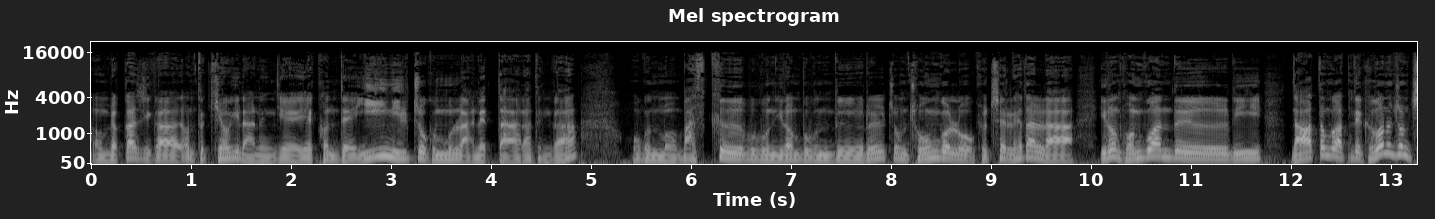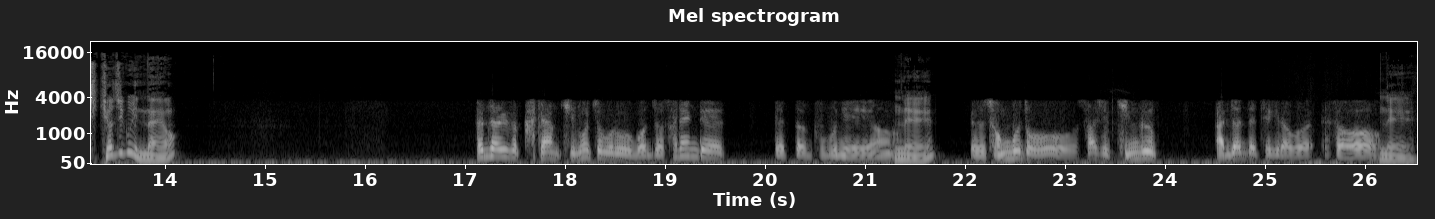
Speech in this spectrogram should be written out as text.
어, 몇 가지가 언뜻 기억이 나는 게 예컨대 2인 1조 근무를 안 했다라든가 혹은 뭐 마스크 부분 이런 부분들을 좀 좋은 걸로 교체를 해달라 이런 권고안들이 나왔던 것 같은데 그거는 좀 지켜지고 있나요? 현장에서 가장 기본적으로 먼저 선행됐던 부분이에요. 네, 그래서 정부도 사실 긴급 안전대책이라고 해서 네,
